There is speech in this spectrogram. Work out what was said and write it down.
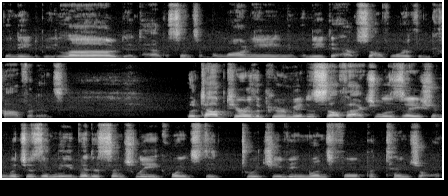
the need to be loved and to have a sense of belonging, and the need to have self worth and confidence. The top tier of the pyramid is self actualization, which is a need that essentially equates to, to achieving one's full potential,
